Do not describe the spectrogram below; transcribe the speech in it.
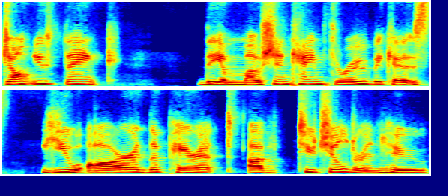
don't you think the emotion came through because you are the parent of two children who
